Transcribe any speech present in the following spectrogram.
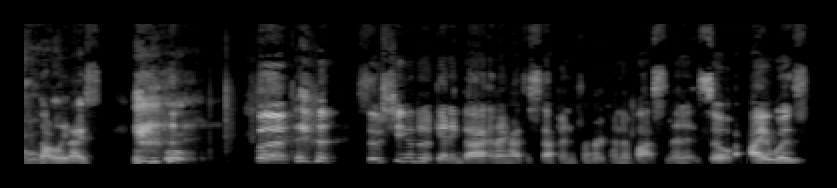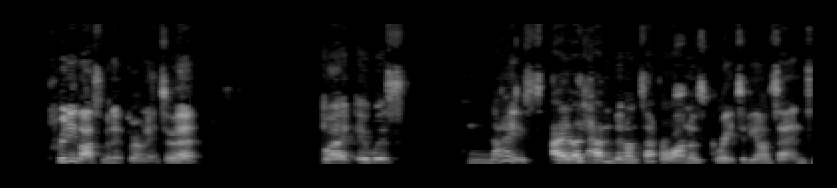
Oh, Not really nice. Oh. but so she ended up getting that and I had to step in for her kind of last minute. So I was pretty last minute thrown into it. But it was nice. I like hadn't been on set for a while and it was great to be on set and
